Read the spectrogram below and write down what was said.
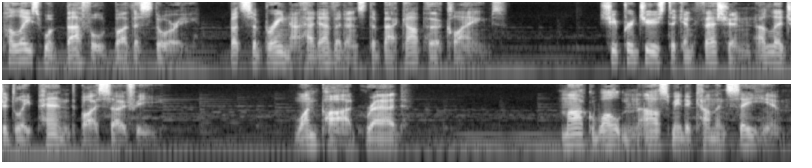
Police were baffled by the story, but Sabrina had evidence to back up her claims. She produced a confession allegedly penned by Sophie. One part read Mark Walton asked me to come and see him.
